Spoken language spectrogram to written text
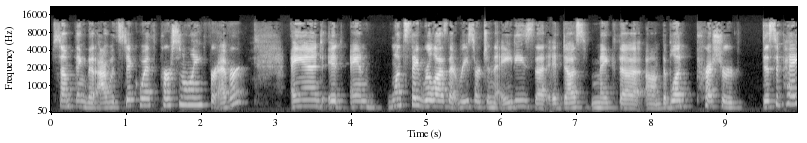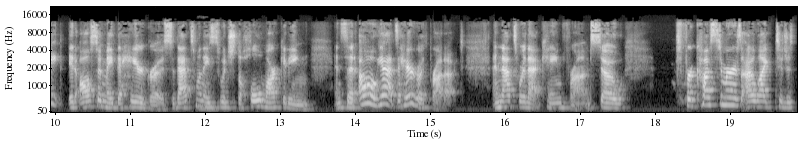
something that I would stick with personally forever. And it and once they realized that research in the 80s that it does make the um, the blood pressure dissipate, it also made the hair grow. So that's when they mm. switched the whole marketing and said, "Oh yeah, it's a hair growth product," and that's where that came from. So for customers, I like to just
